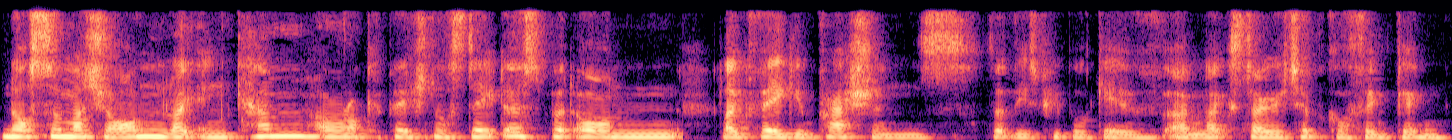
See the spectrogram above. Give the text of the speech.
not so much on like income or occupational status, but on like vague impressions that these people give and like stereotypical thinking.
